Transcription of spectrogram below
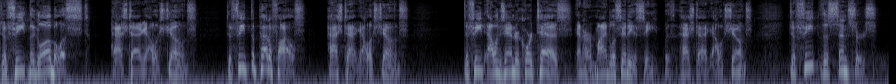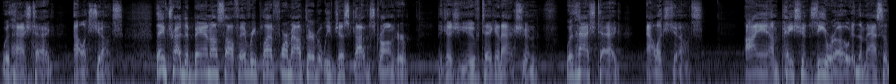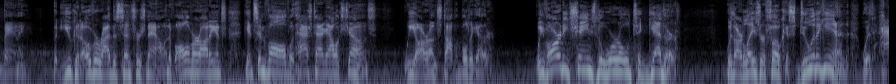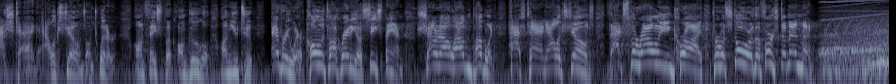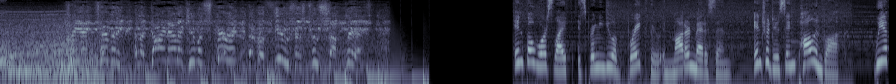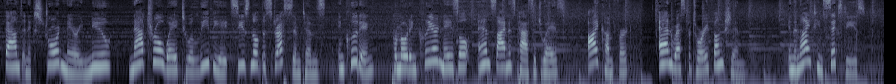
Defeat the globalist. Hashtag Alex Jones. Defeat the pedophiles. Hashtag Alex Jones. Defeat Alexandra Cortez and her mindless idiocy with hashtag Alex Jones. Defeat the censors with hashtag Alex Jones. They've tried to ban us off every platform out there, but we've just gotten stronger because you've taken action with hashtag Alex Jones. I am patient zero in the massive banning but you can override the censors now. And if all of our audience gets involved with hashtag Alex Jones, we are unstoppable together. We've already changed the world together with our laser focus. Do it again with hashtag Alex Jones on Twitter, on Facebook, on Google, on YouTube, everywhere. Call it Talk Radio, C SPAN, shout it out loud in public. Hashtag Alex Jones. That's the rallying cry to restore the First Amendment. Creativity and the dynamic human spirit that refuses to submit. InfoWars Life is bringing you a breakthrough in modern medicine. Introducing Pollen Block. We have found an extraordinary new, natural way to alleviate seasonal distress symptoms, including promoting clear nasal and sinus passageways, eye comfort, and respiratory function. In the 1960s,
